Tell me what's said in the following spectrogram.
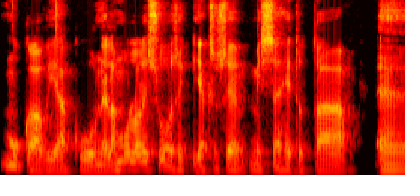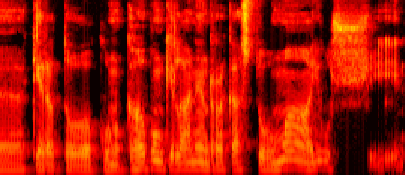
mukavia kuunnella. Mulla oli suosikkijakso se, missä he tota, Öö, kertoo, kun kaupunkilainen rakastuu Maajussiin.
